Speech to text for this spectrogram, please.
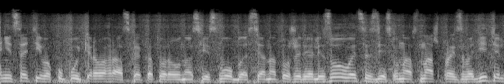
Инициатива «Купуй Кировоградская», которая у нас есть в области, она тоже реализовывается здесь. У нас наш производитель.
